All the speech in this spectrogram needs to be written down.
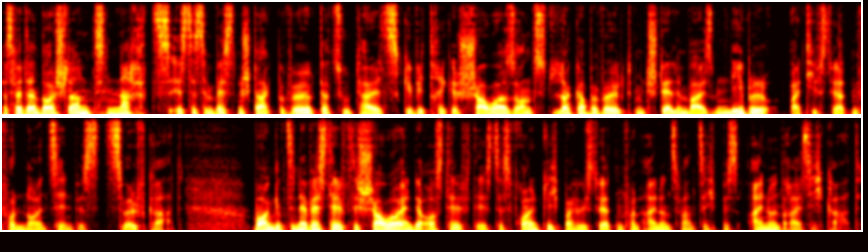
Das Wetter in Deutschland. Nachts ist es im Westen stark bewölkt, dazu teils gewittrige Schauer, sonst locker bewölkt mit stellenweisem Nebel bei Tiefstwerten von 19 bis 12 Grad. Morgen gibt es in der Westhälfte Schauer, in der Osthälfte ist es freundlich bei Höchstwerten von 21 bis 31 Grad.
